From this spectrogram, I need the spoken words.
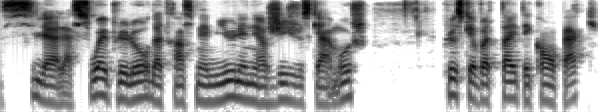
Si la, soie est plus lourde, elle transmet mieux l'énergie jusqu'à la mouche. Plus que votre tête est compacte,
